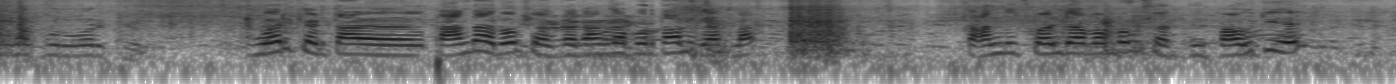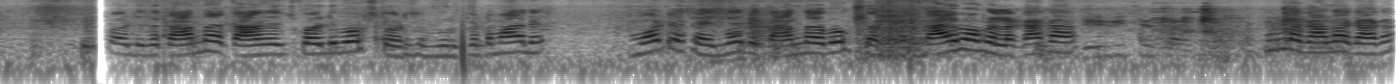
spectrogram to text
गंगापूर वरखेड. वरखेड ता कांदा आहे बघू शकता गंगापूर तालुक्यातला. कांद्याची क्वालिटी आपण बघू शकते पावती आहे. क्वालिटीचा कांदा आहे कांद्याची क्वालिटी बघू थोडंसं भुरकट माल आहे. मोठ्या साईजमध्ये कांदा आहे बघू शकता. काय बघायला काका? कुठला कांदा आहे काका?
